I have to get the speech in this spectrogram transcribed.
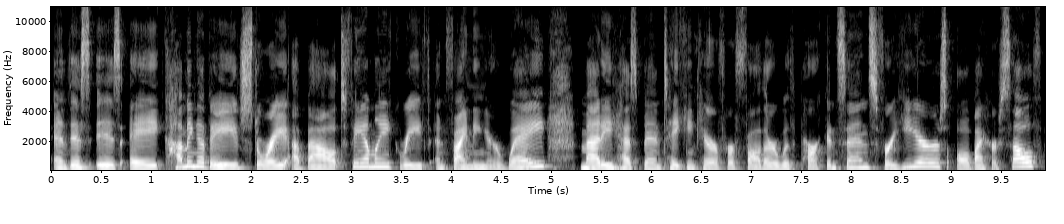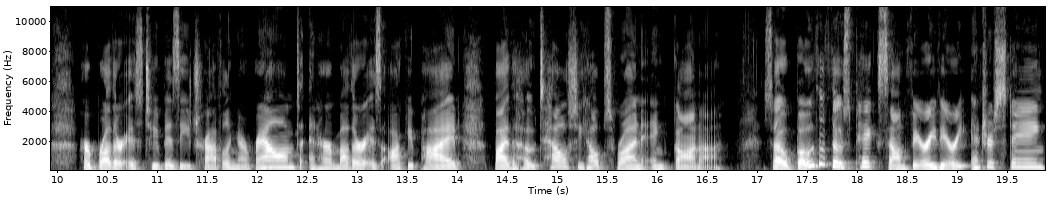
And this is a coming of age story about family, grief, and finding your way. Maddie has been taking care of her father with Parkinson's for years, all by herself. Her brother is too busy traveling around, and her mother is occupied by the hotel she helps run in Ghana. So both of those picks sound very, very interesting.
